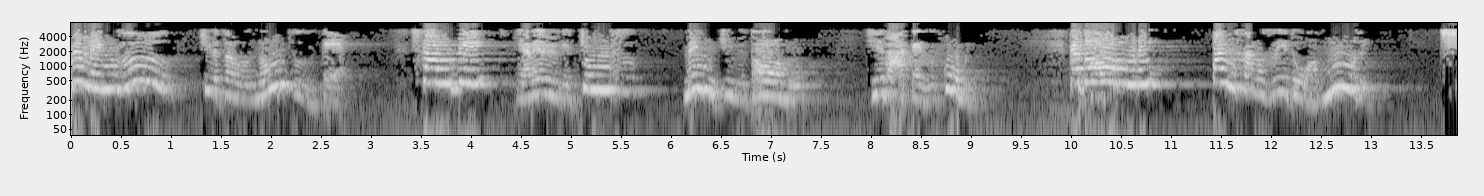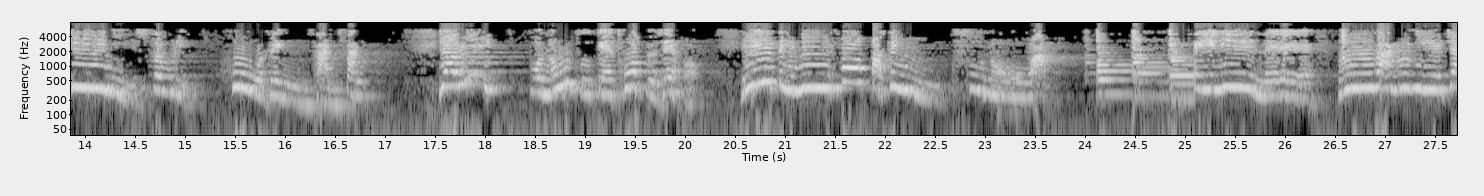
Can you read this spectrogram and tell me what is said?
的名字就做农子干，上边也来有个宗师，名居盗墓，其大概是过名。这盗墓呢，本上是一朵木人，千年守灵，火人山上。由于不农子干托不才好，也得民方百姓苦恼啊。你呢，不让你叫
